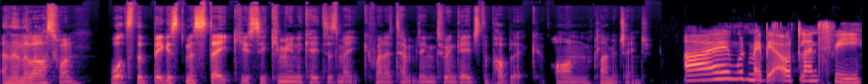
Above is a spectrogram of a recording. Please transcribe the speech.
And then the last one What's the biggest mistake you see communicators make when attempting to engage the public on climate change? I would maybe outline three.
